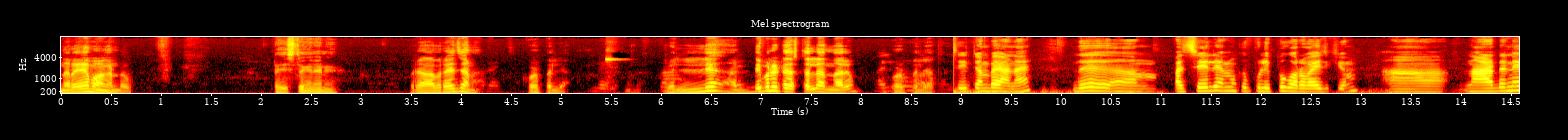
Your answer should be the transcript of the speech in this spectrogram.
നിറയെ മാങ്ങ ഉണ്ടാവും. ടേസ്റ്റ് എങ്ങനെയാണ്? ഒരു ആവറേജ് ആണ്. കുഴപ്പമില്ല. വലിയ അടിപൊളി ടേസ്റ്റ് അല്ല. എന്നാലും കുഴപ്പമില്ല ചീറ്റമ്പയാണ് ഇത് പച്ചയിൽ നമുക്ക് പുളിപ്പ് കുറവായിരിക്കും. നാടന്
